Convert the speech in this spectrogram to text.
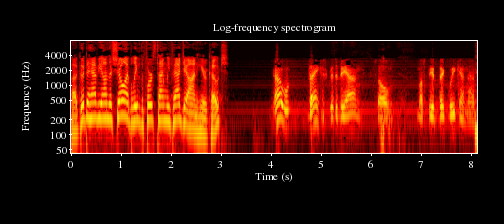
uh, good to have you on the show. I believe the first time we've had you on here, Coach. Oh, well, thanks. Good to be on. So, must be a big weekend then.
